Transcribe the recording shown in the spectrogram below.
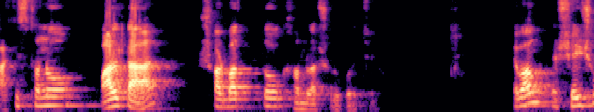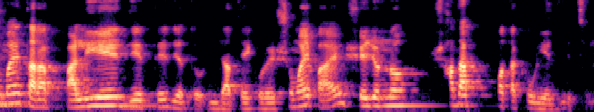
পাকিস্তানও পাল্টা সর্বাত্মক হামলা শুরু করেছিল। এবং সেই সময় তারা পালিয়ে যেতে যেত, যাতে করে সময় পায় সেই জন্য সাদা পতাকা উড়িয়ে দিয়েছিল।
